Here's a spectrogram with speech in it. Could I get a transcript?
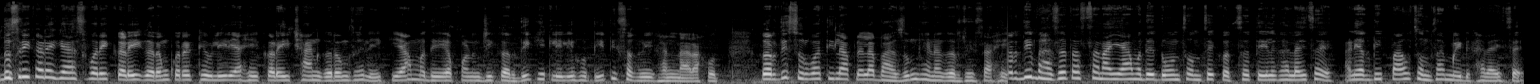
दुसरीकडे गॅसवर एक कढई गरम करत ठेवलेली आहे. कढई छान गरम झाली की यामध्ये आपण जी कर्दी घेतलेली होती ती सगळी घालणार आहोत. कर्दी सुरुवातीला आपल्याला भाजून घेणं गरजेचं आहे. कर्दी भाजत असताना यामध्ये दोन चमचे कच्चं तेल घालायचं आहे आणि अगदी पाव चमचा मीठ घालायचं आहे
